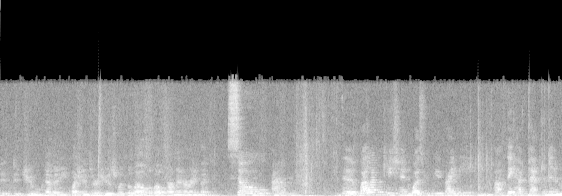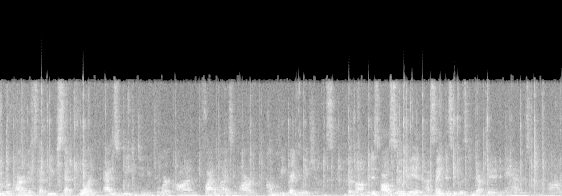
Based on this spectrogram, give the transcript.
Did did you have any questions or issues with the well, the well permit or anything? So, um, the well application was reviewed by me. Um, They have met the minimum requirements that we've set forth as we continue to work on finalizing our complete regulations. Okay. Um, It has also been, a site visit was conducted and um,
